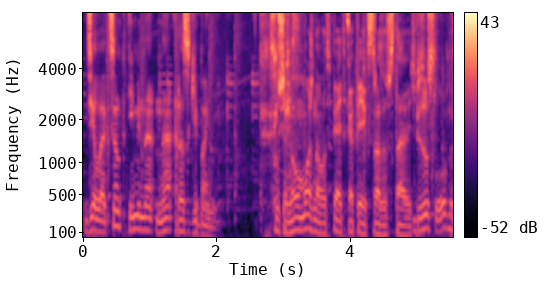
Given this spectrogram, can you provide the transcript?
делай акцент именно на разгибании. Слушай, ну можно вот в 5 копеек сразу вставить. Безусловно.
